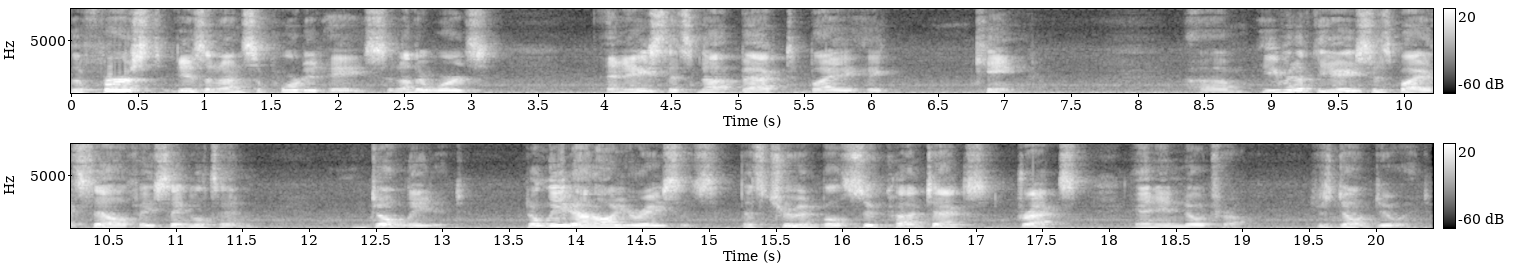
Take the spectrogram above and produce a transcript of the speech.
The first is an unsupported ace. In other words, an ace that's not backed by a king. Um, even if the ace is by itself, a singleton, don't lead it. Don't lead out all your aces. That's true in both suit contacts, tracks, and in no trump. Just don't do it.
